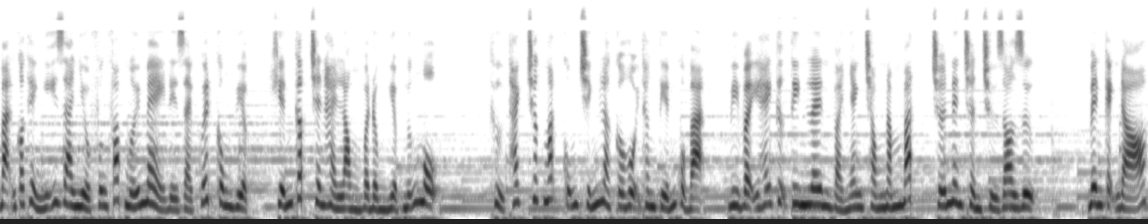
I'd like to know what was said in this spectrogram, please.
Bạn có thể nghĩ ra nhiều phương pháp mới mẻ để giải quyết công việc, khiến cấp trên hài lòng và đồng nghiệp ngưỡng mộ. Thử thách trước mắt cũng chính là cơ hội thăng tiến của bạn, vì vậy hãy tự tin lên và nhanh chóng nắm bắt, chớ nên chần chừ do dự. Bên cạnh đó,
